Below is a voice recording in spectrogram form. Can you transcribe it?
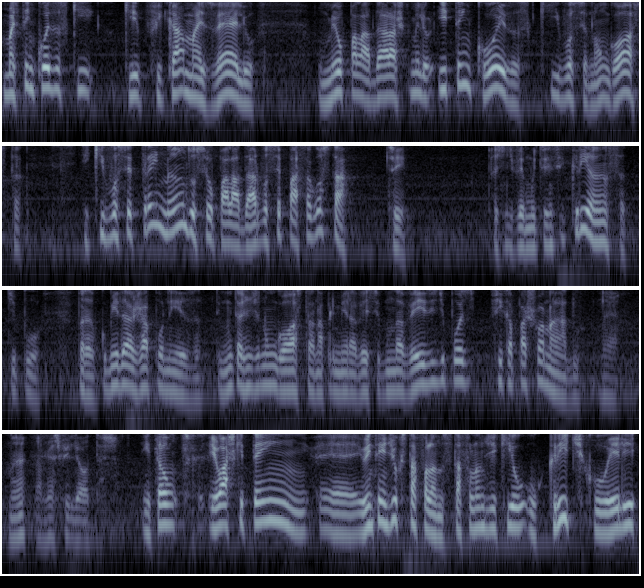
mas tem coisas que, que ficar mais velho, o meu paladar acho que melhor. E tem coisas que você não gosta e que você treinando o seu paladar, você passa a gostar. Sim. A gente vê muito isso em criança. Tipo, por exemplo, comida japonesa. Tem muita gente que não gosta na primeira vez, segunda vez e depois fica apaixonado. né? Né? As minhas filhotas. Então, eu acho que tem. é, eu entendi o que você está falando. Você está falando de que o, o crítico, ele,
